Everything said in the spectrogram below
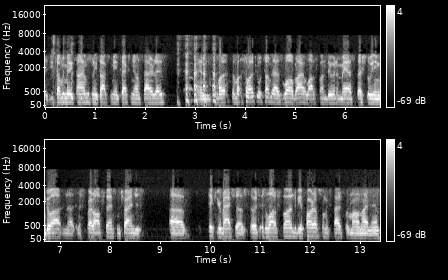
as you tell me many times when you talk to me and text me on Saturdays. And some other, some, some other people tell me that as well. But I have a lot of fun doing it, man. Especially when you can go out in a, in a spread offense and try and just uh, pick your matchups. So it's, it's a lot of fun to be a part of. So I'm excited for tomorrow night, man.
